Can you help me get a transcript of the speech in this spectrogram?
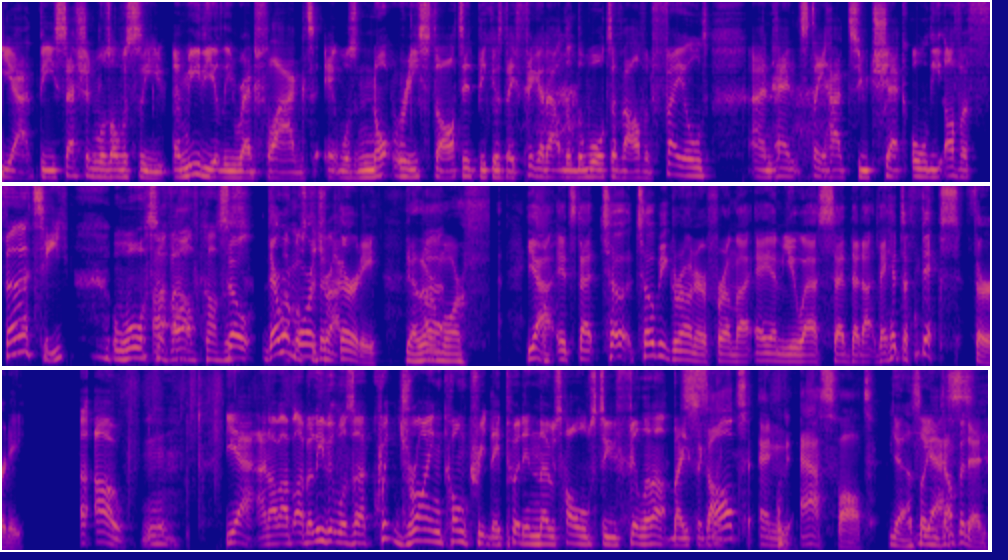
Yeah, the session was obviously immediately red flagged. It was not restarted because they figured out that the water valve had failed, and hence they had to check all the other 30 water Uh, valve uh, covers. so there were more the than track. 30. yeah, there Uh, are more. Yeah, it's that to- Tobi Grüner from uh, AMUS said that uh, they had to fix 30. Uh, oh, yeah, and I, I believe it was a quick drying concrete they put in those holes to fill it up, basically. Salt and asphalt. Yeah, so Yes. you Dump it in.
